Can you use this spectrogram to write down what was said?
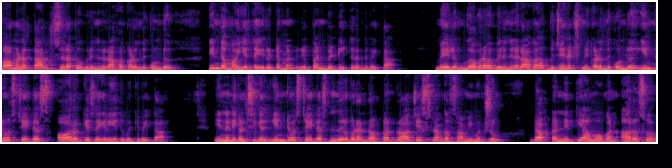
கமலத்தால் சிறப்பு விருந்தினராக கலந்து கொண்டு இந்த மையத்தை ரிட்டமன் ரிப்பன் வெட்டி திறந்து வைத்தார். மேலும் கௌரவ விருந்தினராக விஜயலட்சுமி கலந்து கொண்டு இண்டோ ஸ்டேட்டஸ் ஆரோக்கிய செயலியை துவக்கி வைத்தார். இந்த நிகழ்ச்சியில் இண்டோ ஸ்டேட்டஸ் நிறுவனர் டாக்டர் ராஜேஷ் ரங்கசாமி மற்றும் டாக்டர் நித்யா மோகன் அரசூர்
